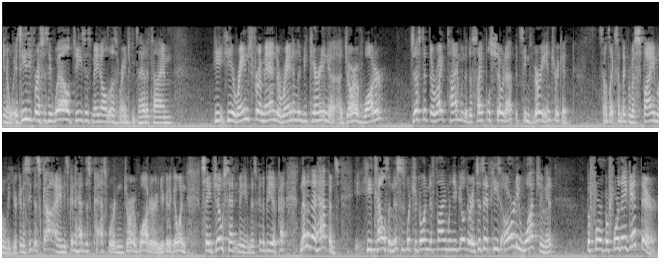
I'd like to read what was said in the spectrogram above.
you know, it's easy for us to say, well, Jesus made all those arrangements ahead of time. He, he arranged for a man to randomly be carrying a, a jar of water just at the right time when the disciples showed up. It seems very intricate. Sounds like something from a spy movie. You're going to see this guy, and he's going to have this password and jar of water, and you're going to go and say, Joe sent me, and there's going to be a. Pa-. None of that happens. He tells them, this is what you're going to find when you go there. It's as if he's already watching it before, before they get there.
